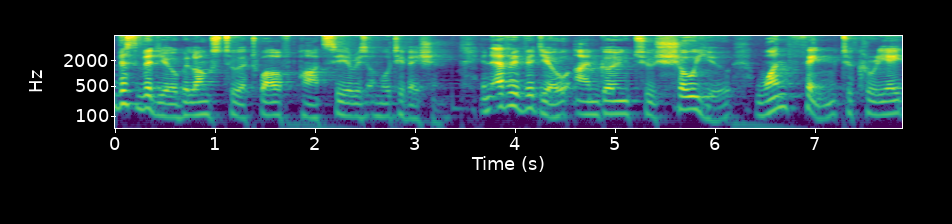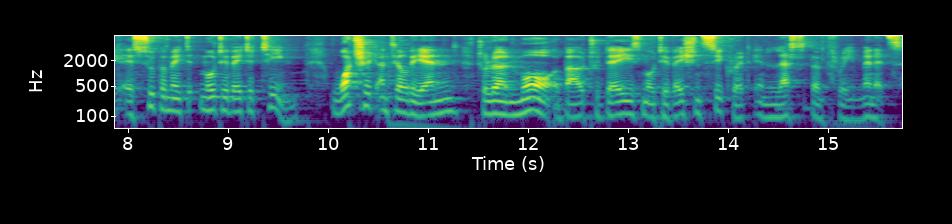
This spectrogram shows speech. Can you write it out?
This video belongs to a 12-part series on motivation. In every video, I'm going to show you one thing to create a super motivated team. Watch it until the end to learn more about today's motivation secret in less than three minutes.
